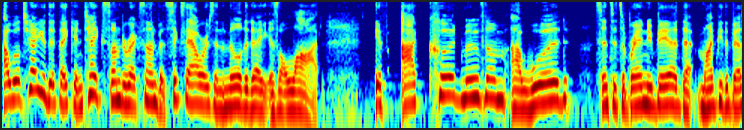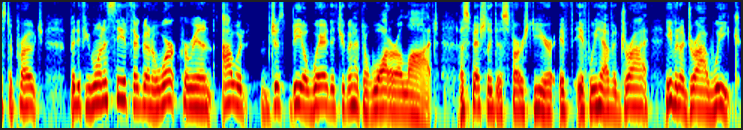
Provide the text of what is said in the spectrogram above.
I will tell you that they can take some direct sun, but six hours in the middle of the day is a lot. If I could move them, I would. Since it's a brand new bed, that might be the best approach. But if you want to see if they're going to work, Corinne, I would just be aware that you're going to have to water a lot, especially this first year. If if we have a dry, even a dry week,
